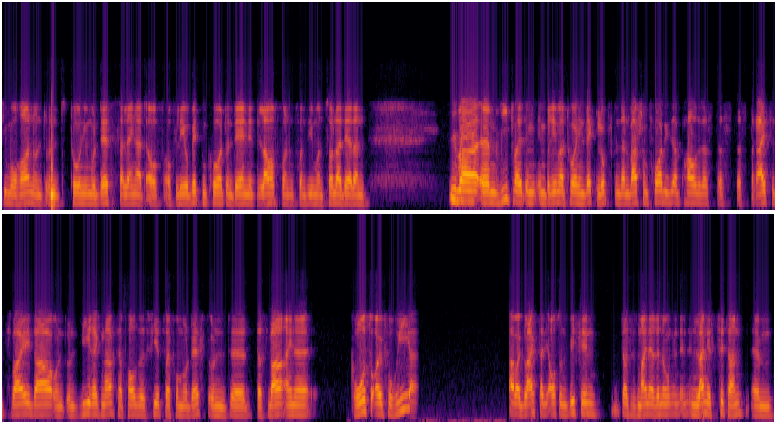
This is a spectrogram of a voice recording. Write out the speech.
Timo Horn und, und Toni Modest verlängert auf, auf Leo Bittencourt und der in den Lauf von, von Simon Zoller, der dann über ähm, Wiedwald im, im Bremer Tor hinweg lupft. Und dann war schon vor dieser Pause das, das, das 3 zu 2 da und, und direkt nach der Pause das 4 2 von Modest. Und äh, das war eine große Euphorie, aber gleichzeitig auch so ein bisschen, das ist meine Erinnerung, ein, ein langes Zittern, ähm,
